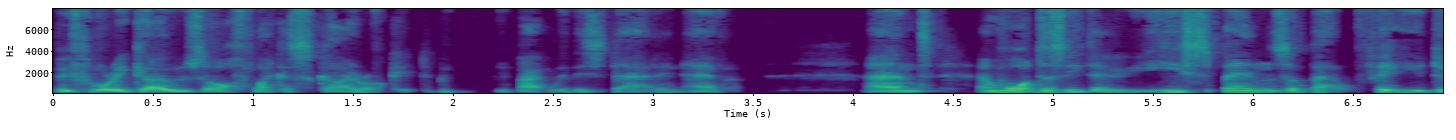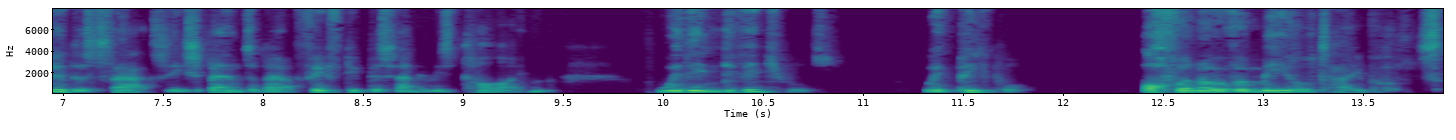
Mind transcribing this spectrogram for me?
before he goes off like a skyrocket to be back with his dad in heaven. And and what does he do? He spends about you do the stats. He spends about fifty percent of his time with individuals, with people, often over meal tables,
